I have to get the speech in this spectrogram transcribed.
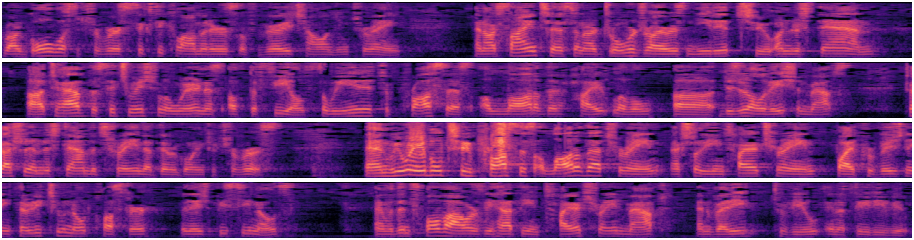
our goal was to traverse 60 kilometers of very challenging terrain. And our scientists and our rover drivers needed to understand, uh, to have the situational awareness of the field. So we needed to process a lot of the high level uh, digital elevation maps to actually understand the terrain that they were going to traverse. And we were able to process a lot of that terrain, actually the entire terrain, by provisioning 32 node cluster with HPC nodes and within 12 hours, we had the entire terrain mapped and ready to view in a 3D view.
